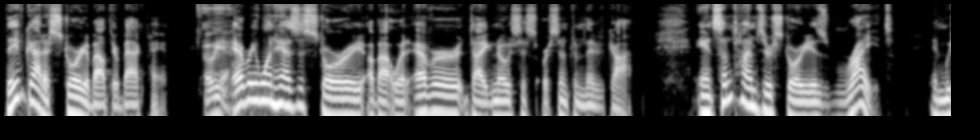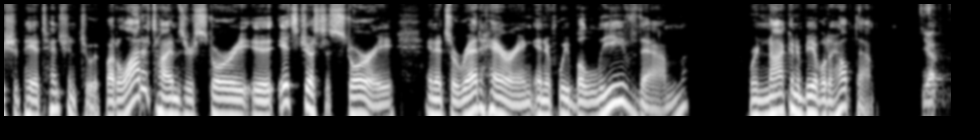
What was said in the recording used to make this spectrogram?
They've got a story about their back pain. Oh yeah, Everyone has a story about whatever diagnosis or symptom they've got. And sometimes their story is right and we should pay attention to it. But a lot of times their story is, it's just a story and it's a red herring and if we believe them, we're not going to be able to help them yep,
